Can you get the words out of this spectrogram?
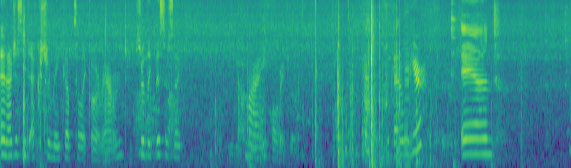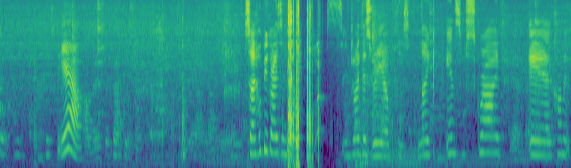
And I just need extra makeup to like go around. So like this is like my regular. Put that over here. And yeah. So I hope you guys enjoyed enjoyed this video, please like and subscribe and comment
